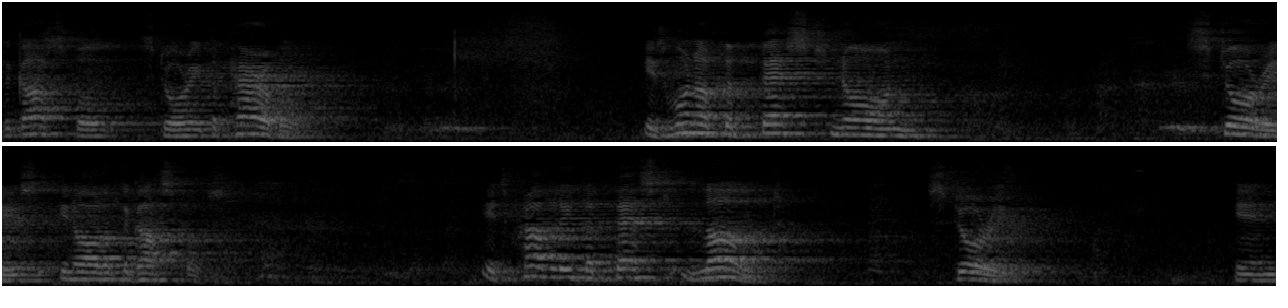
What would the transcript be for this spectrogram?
the gospel story, the parable, is one of the best known stories in all of the Gospels. It's probably the best loved story in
